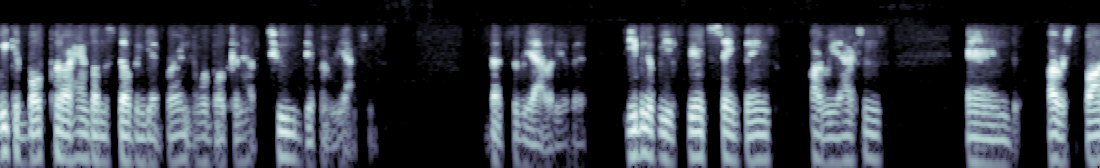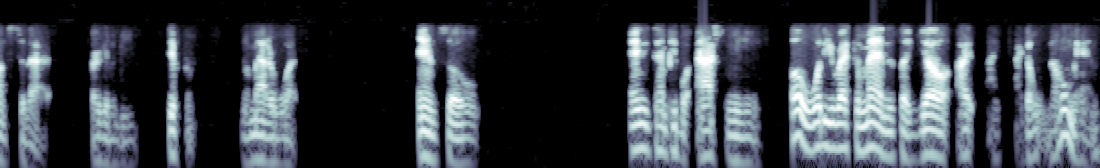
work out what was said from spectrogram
We could both put our hands on the stove and get burned, and we're both going to have two different reactions. That's the reality of it. Even if we experience the same things, our reactions and our response to that are going to be different no matter what. And so, anytime people ask me, "Oh, what do you recommend?" It's like, "Yo, I I, I don't know, man.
